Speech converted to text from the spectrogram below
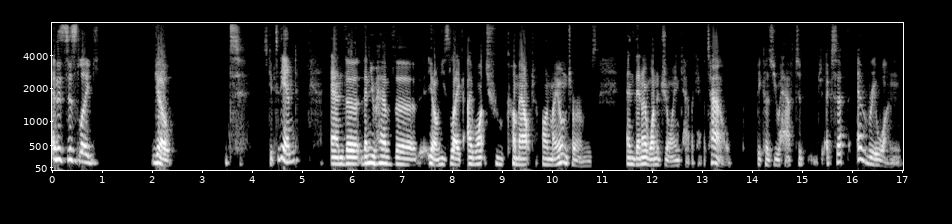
And it's just like you know skip to the end and the then you have the you know he's like I want to come out on my own terms. And then I want to join Kappa Kappa Tau because you have to accept everyone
